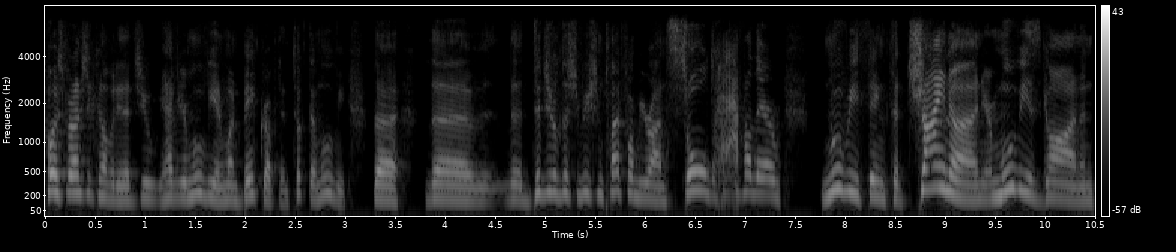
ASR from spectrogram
post production company that you have your movie and went bankrupt and took the movie. The the the digital distribution platform you're on sold half of their movie thing to China and your movie is gone and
